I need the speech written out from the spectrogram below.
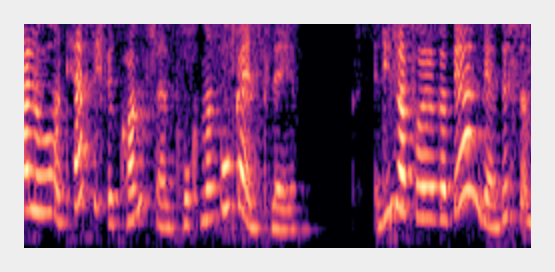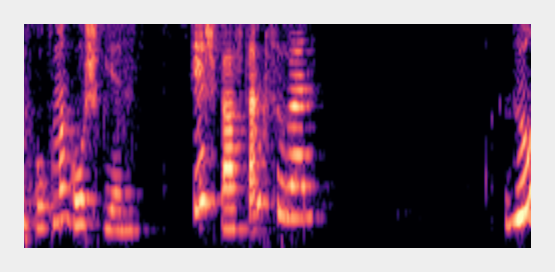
Hallo und herzlich willkommen zu einem Pokémon Go Gameplay. In dieser Folge werden wir ein bisschen Pokémon Go spielen. Viel Spaß beim Zuhören. So,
